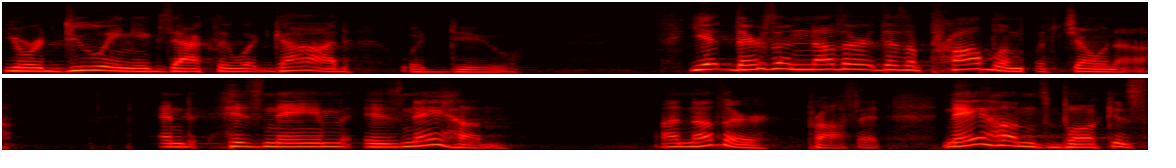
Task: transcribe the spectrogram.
you're doing exactly what god would do. Yet there's another there's a problem with jonah and his name is nahum another prophet. Nahum's book is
